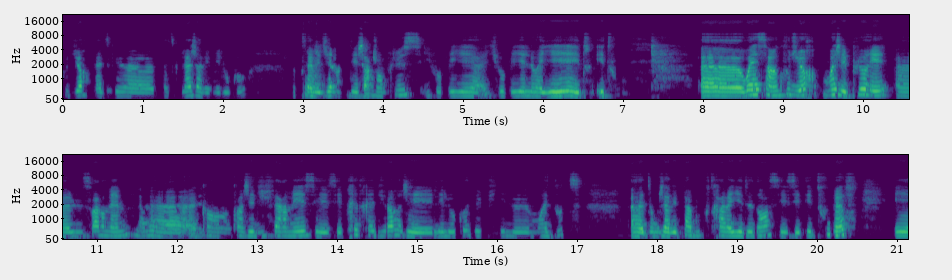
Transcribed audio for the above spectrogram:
coup dur parce que euh, parce que là j'avais mes locaux. Donc ça veut dire des charges en plus. Il faut payer il faut payer le loyer et tout et tout. Euh, ouais, c'est un coup dur. Moi, j'ai pleuré euh, le soir même ah euh, quand, quand j'ai dû fermer. C'est, très très dur. J'ai les locaux depuis le mois d'août, donc j'avais pas beaucoup travaillé dedans. C'était tout neuf et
